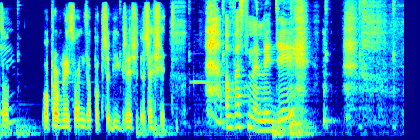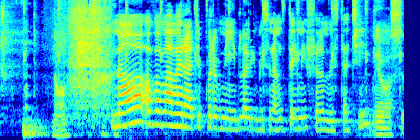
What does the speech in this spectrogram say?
co opravdu nejsou ani zapotřebí řeš, řešit. Oba jsme lidi. No. No, oba máme rádi podobné jídlo, líbí se nám stejný film, stačí? Jo, asi.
